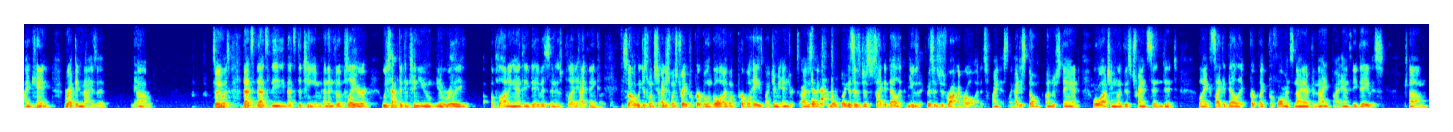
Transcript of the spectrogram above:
I can't recognize it. Yeah. Um, so, anyways, that's that's the that's the team, and then for the player, we just have to continue, you know, really applauding Anthony Davis and his play. I think. So we just went. I just went straight for purple and gold. I went Purple Haze by Jimi Hendrix. I just, look, like this is just psychedelic music. This is just rock and roll at its finest. Like I just don't understand. We're watching like this transcendent like psychedelic per, like performance night after night by Anthony Davis. Um,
